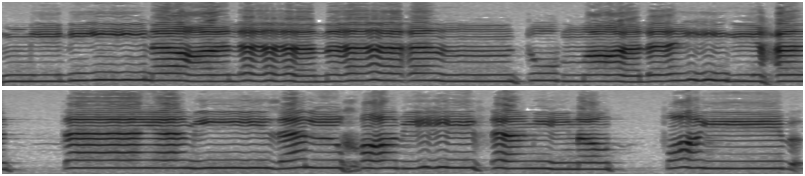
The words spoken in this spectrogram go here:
المؤمنين على ما أنتم عليه حتى يميز الخبيث من الطيب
